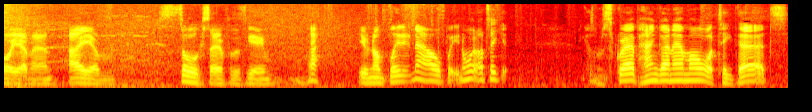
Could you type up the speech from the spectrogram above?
Oh yeah, man. I am so excited for this game. Even though I'm playing it now, but you know what? I'll take it. Got some scrap handgun ammo. I'll take that.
